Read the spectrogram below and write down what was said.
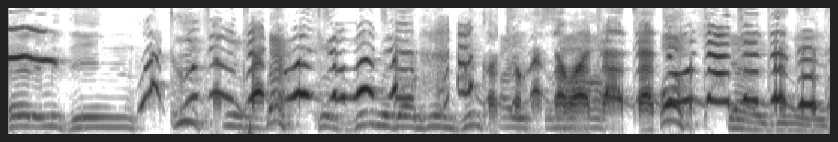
serimizin 3524. sayısına hoş geldiniz.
